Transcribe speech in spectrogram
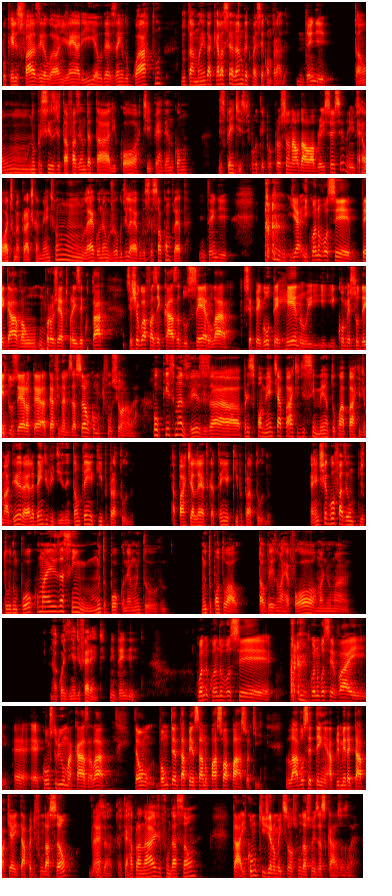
Porque eles fazem a engenharia, o desenho do quarto, do tamanho daquela cerâmica que vai ser comprada. Entendi. Então, não precisa de estar fazendo detalhe, corte, perdendo com desperdício. Puta, e pro profissional da obra isso é excelente. É né? ótimo, é praticamente um Lego, né? Um jogo de Lego, você só completa. Entendi. E, e quando você pegava um, um projeto para executar, você chegou a fazer casa do zero lá? Você pegou o terreno e, e- e começou desde o zero até, até a finalização? Como que funciona lá? Pouquíssimas vezes, a, principalmente a parte de cimento com a parte de madeira, ela é bem dividida, então tem equipe para tudo. A parte elétrica tem equipe para tudo. A gente chegou a fazer um- de tudo um pouco, mas assim, muito pouco, né? Muito, muito pontual. Talvez numa reforma, numa, numa coisinha diferente. Entendi. Quando, quando você quando você vai é, é, construir uma casa lá, então vamos tentar pensar no passo a passo aqui. Lá você tem a primeira etapa, que é a etapa de fundação, né? Exato. A terraplanagem, fundação. Tá, e como que geralmente são as fundações das casas lá?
